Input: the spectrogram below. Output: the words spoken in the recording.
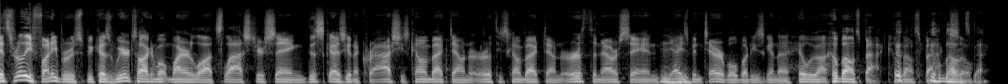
It's really funny, Bruce, because we were talking about Meier lots last year, saying this guy's going to crash. He's coming back down to earth. He's coming back down to earth, and now we're saying, yeah, he's been terrible, but he's gonna he'll he'll bounce back. He'll bounce back. He'll bounce So- back.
